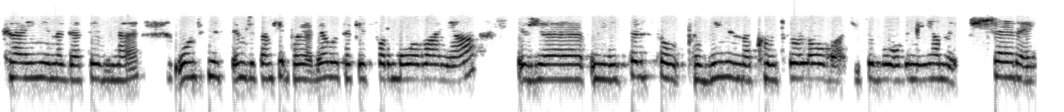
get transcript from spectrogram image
skrajnie negatywne, łącznie z tym, że tam się pojawiały takie sformułowania, że ministerstwo powinno kontrolować i tu było wymieniony szereg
